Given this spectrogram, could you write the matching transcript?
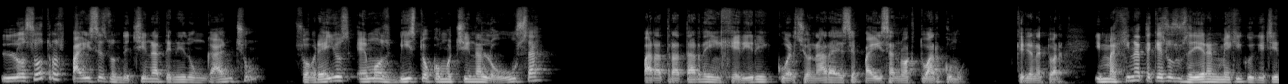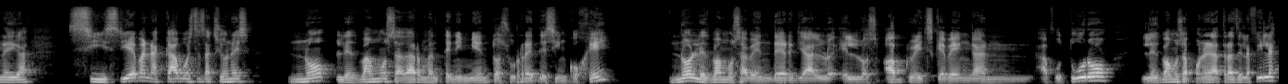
Los otros países donde China ha tenido un gancho, sobre ellos hemos visto cómo China lo usa para tratar de ingerir y coercionar a ese país a no actuar como querían actuar. Imagínate que eso sucediera en México y que China diga, si llevan a cabo estas acciones, no les vamos a dar mantenimiento a su red de 5G, no les vamos a vender ya los upgrades que vengan a futuro, les vamos a poner atrás de la fila.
